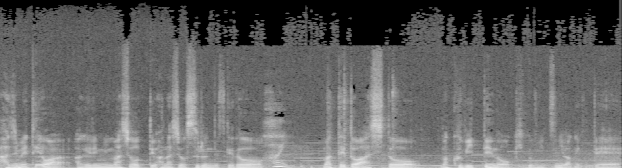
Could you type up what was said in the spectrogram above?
初め手を上げてみましょうっていう話をするんですけど、はい。まあ、手と足とまあ、首っていうのを大きく3つに分けてて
